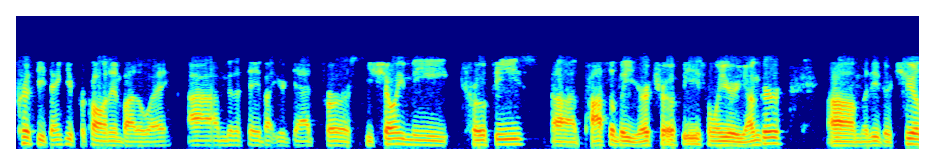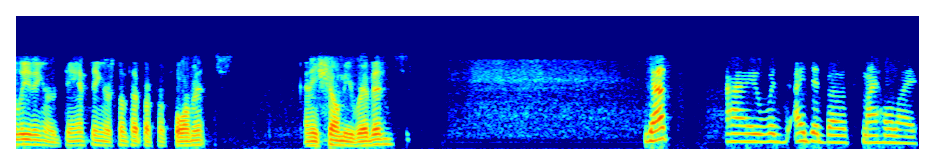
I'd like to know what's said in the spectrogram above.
Christy, thank you for calling in, by the way. Uh, I'm going to say about your dad first. He's showing me trophies, uh, possibly your trophies from when you were younger, um, with either cheerleading or dancing or some type of performance. And he's showing me ribbons. yep, I would. I did both my whole life.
